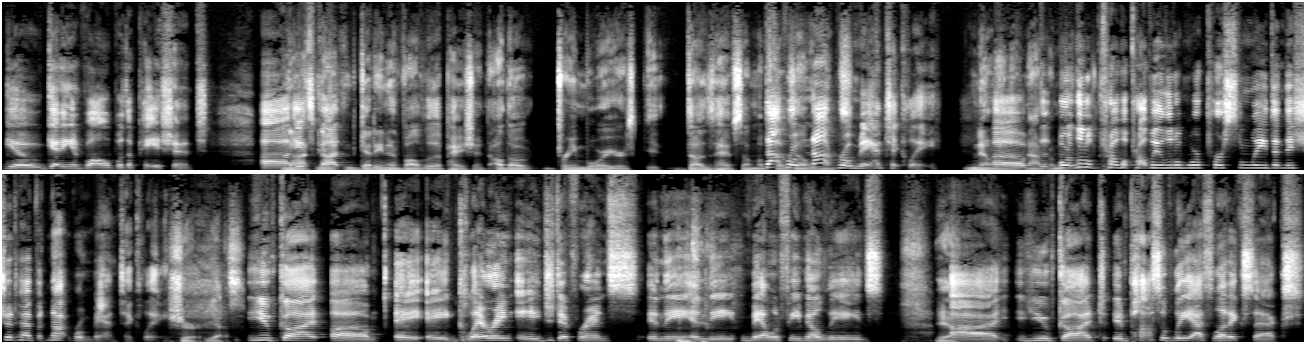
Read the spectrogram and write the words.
you know, getting involved with a patient. Uh, not it's got not getting involved with a patient. Although Dream Warriors it does have some of not those ro- not romantically. No, no, no, uh, not more little probably probably a little more personally than they should have, but not romantically. Sure, yes. You've got um, a a glaring age difference in the in the male and female leads. Yeah. Uh, you've got impossibly athletic sex.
